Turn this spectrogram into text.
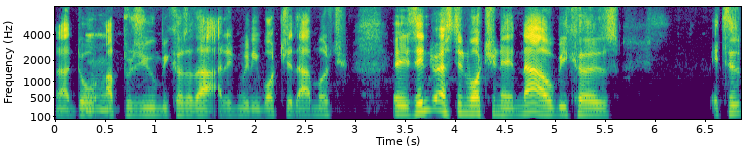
And I don't, I presume because of that, I didn't really watch it that much. It's interesting watching it now because it's a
